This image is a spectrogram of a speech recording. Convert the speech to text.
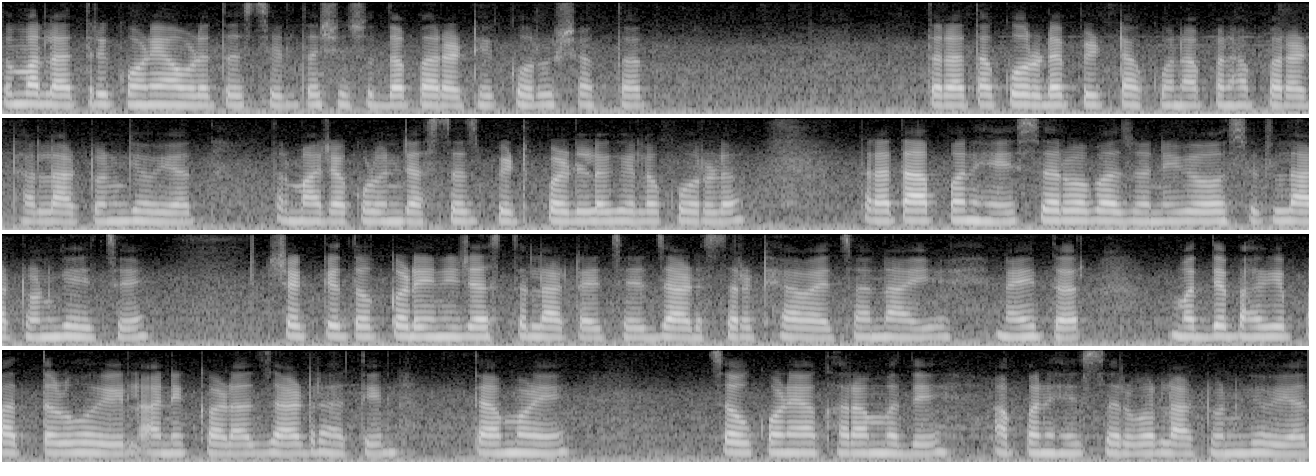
तुम्हाला त्रिकोणी आवडत असतील तसेसुद्धा पराठे करू शकतात. तर आता कोरडं पीठ टाकून आपण हा पराठा लाटून घेऊयात. तर माझ्याकडून जास्तच पीठ पडलं गेलं कोरडं. तर आता आपण हे सर्व बाजूने व्यवस्थित लाटून घ्यायचे. शक्यतो कडेने जास्त लाटायचे जाडसर ठेवायचा नाही आहे नाहीतर मध्यभागी पातळ होईल आणि कडा जाड राहतील. त्यामुळे चौकोणी आकारामध्ये आपण हे सर्व लाटून घेऊयात.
